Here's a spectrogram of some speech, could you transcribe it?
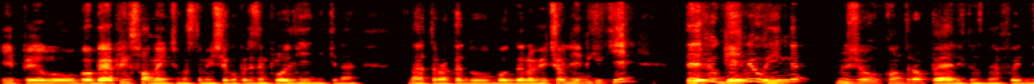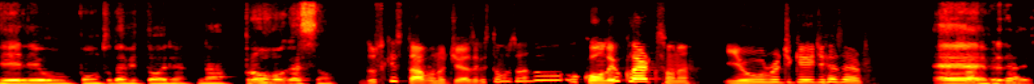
e pelo Gobert principalmente, mas também chegou, por exemplo, o Olinick, né? Na troca do Bogdanovich Olinick, que teve o game winner no jogo contra o Pelicans, né? Foi dele o ponto da vitória na prorrogação. Dos que estavam no Jazz, eles estão usando o Conley e o Clarkson, né? E o Rudy Gay de reserva. É, Só. é verdade.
